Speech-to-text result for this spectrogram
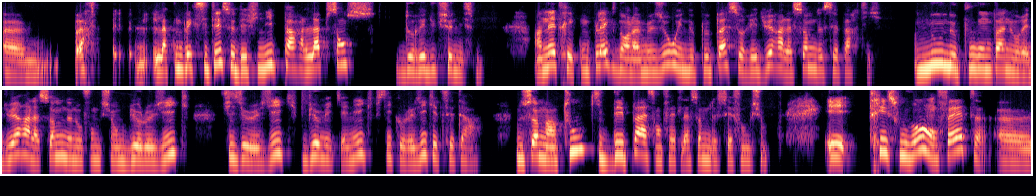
la complexité se définit par l'absence de réductionnisme. Un être est complexe dans la mesure où il ne peut pas se réduire à la somme de ses parties. Nous ne pouvons pas nous réduire à la somme de nos fonctions biologiques, physiologiques, biomécaniques, psychologiques, etc. Nous sommes un tout qui dépasse en fait la somme de ces fonctions. Et très souvent, en fait, euh,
